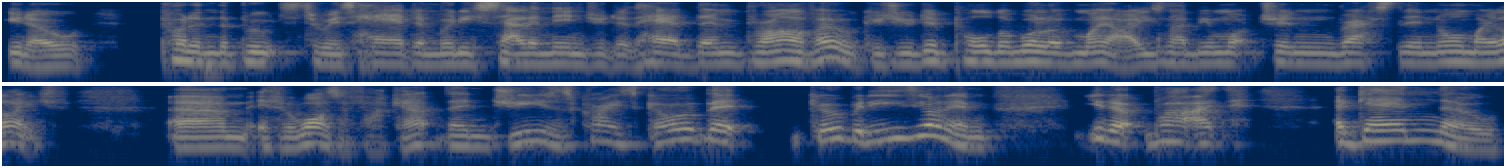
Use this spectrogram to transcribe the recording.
you know, putting the boots to his head and really selling the injury to the head, then bravo, because you did pull the wool over my eyes, and I've been watching wrestling all my life. Um, if it was a fuck up, then Jesus Christ, go a bit, go a bit easy on him. You know, but I, again, though,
